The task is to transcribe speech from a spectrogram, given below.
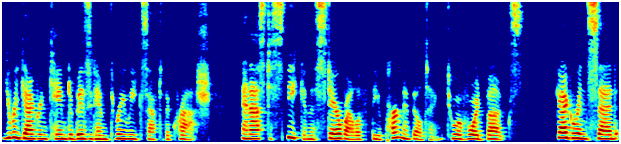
Yuri Gagarin came to visit him three weeks after the crash and asked to speak in the stairwell of the apartment building to avoid bugs. Gagarin said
